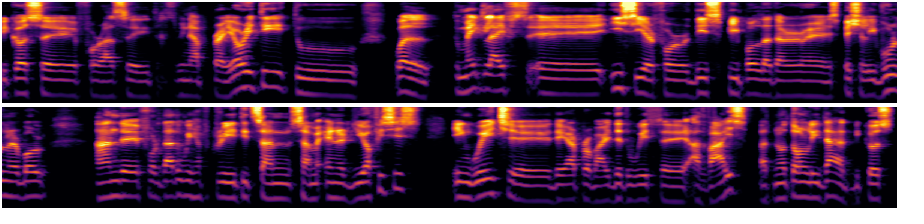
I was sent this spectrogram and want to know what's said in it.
because uh, for us uh, it has been a priority to well to make lives uh, easier for these people that are uh, especially vulnerable, and uh, for that we have created some some energy offices in which they are provided with advice, but not only that because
